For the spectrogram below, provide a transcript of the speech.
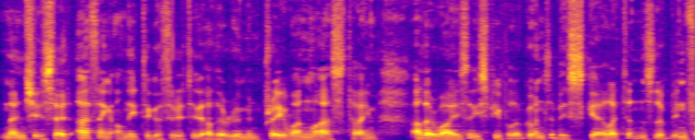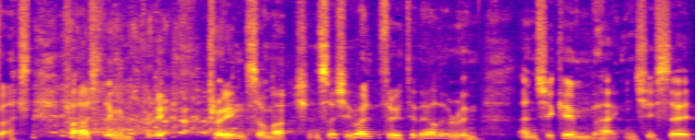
And then she said, I think I'll need to go through to the other room and pray one last time. Otherwise, these people are going to be skeletons. They've been fast, fasting and pray, praying so much. And so she went through to the other room and she came back and she said,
